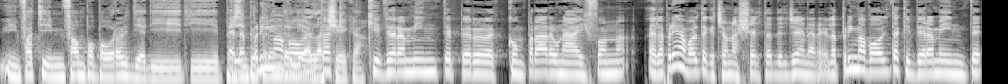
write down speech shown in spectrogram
Infatti, mi fa un po' paura l'idea di, di per è esempio, prenderli alla cieca. Che veramente per comprare un iPhone è la prima volta che c'è una scelta del genere. È la prima volta che veramente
